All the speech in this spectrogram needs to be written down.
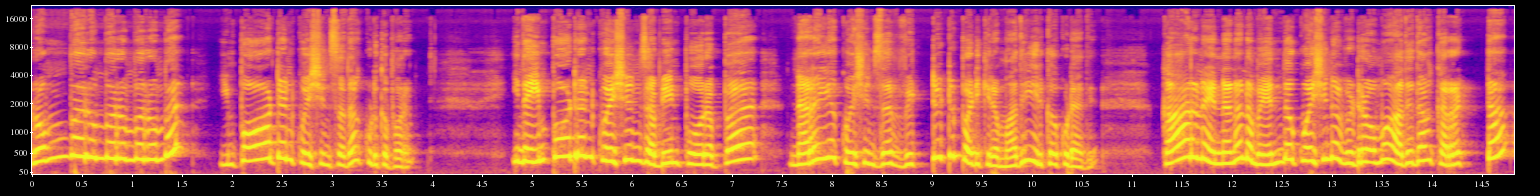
ரொம்ப ரொம்ப ரொம்ப ரொம்ப இம்பார்ட்டண்ட் கொஷின்ஸை தான் கொடுக்க போகிறேன் இந்த இம்பார்ட்டண்ட் கொஷின்ஸ் அப்படின்னு போகிறப்ப நிறைய கொஷின்ஸை விட்டுட்டு படிக்கிற மாதிரி இருக்கக்கூடாது. காரணம் என்னென்னா நம்ம எந்த கொஷினை விடுறோமோ அதுதான் கரெக்டாக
